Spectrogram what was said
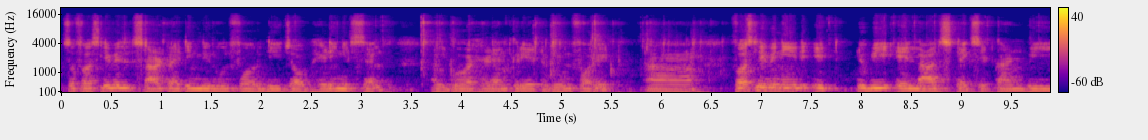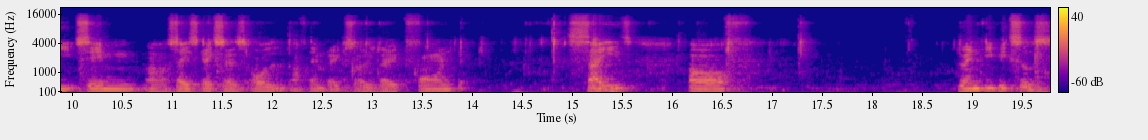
So firstly we'll start writing the rule for the job heading itself. I'll go ahead and create a rule for it. Uh, firstly we need it to be a large text. It can't be same uh, size text as all of them right? So I'll write font size of 20 pixels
